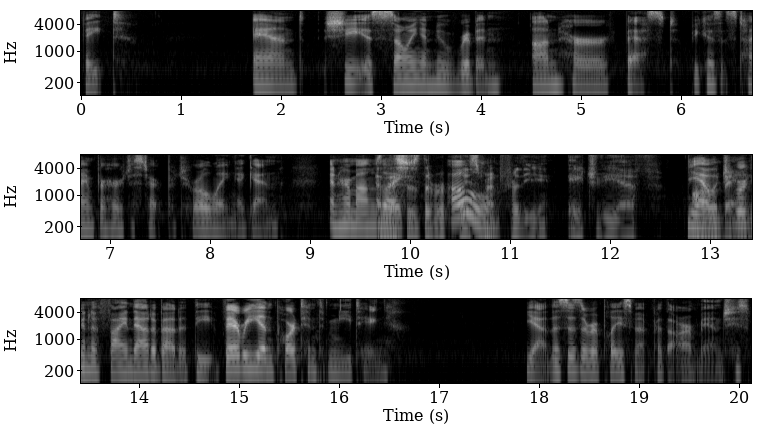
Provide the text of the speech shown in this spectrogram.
fete. And she is sewing a new ribbon on her vest because it's time for her to start patrolling again. And her mom's And like, this is the "Oh." replacement for the HVF. Yeah, which we're going to find out about at the very important meeting. Yeah, this is a replacement for the armband. She's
